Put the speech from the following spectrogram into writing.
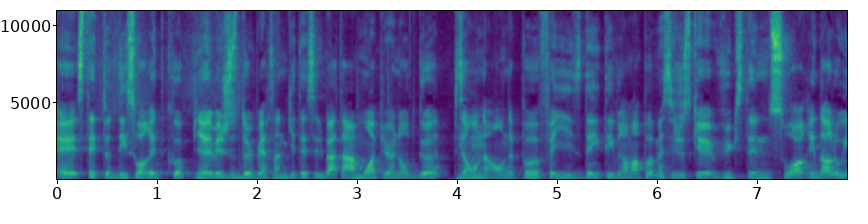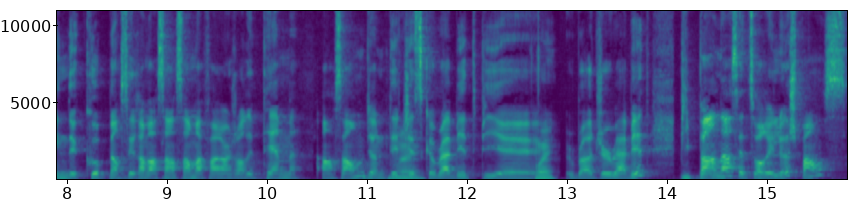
euh, C'était toutes des soirées de couple, puis il y avait juste deux personnes qui étaient célibataires, moi puis un autre gars. Puis on Mhm. n'a pas failli se dater vraiment pas, mais c'est juste que vu que c'était une soirée d'Halloween de couple, ben, on s'est ramassés ensemble à faire un genre de thème ensemble. Puis on était Ouais. Jessica Rabbit puis euh, Ouais. Roger Rabbit. Puis pendant cette soirée-là, je pense,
